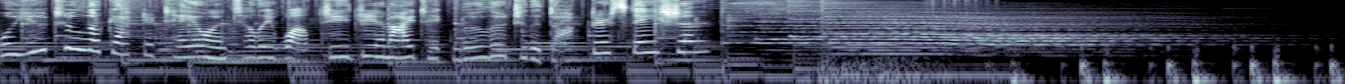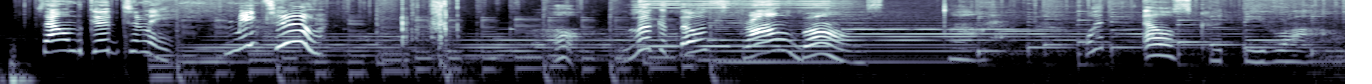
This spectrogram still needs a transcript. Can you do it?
Will you two look after Teo and Tilly while Gigi and I take Lulu to the doctor station? Sounds good to me. Me too. Oh, look at those strong bones. Oh, what else could be wrong?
